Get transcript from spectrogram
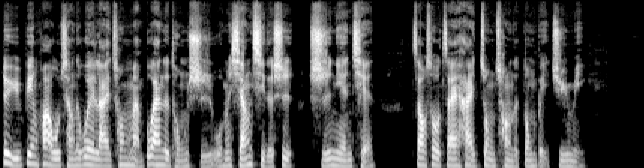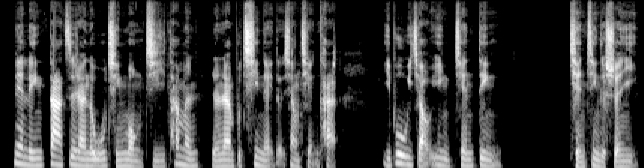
对于变化无常的未来充满不安的同时，我们想起的是十年前遭受灾害重创的东北居民。面临大自然的无情猛击，他们仍然不气馁地向前看，一步一脚印，坚定前进的身影，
